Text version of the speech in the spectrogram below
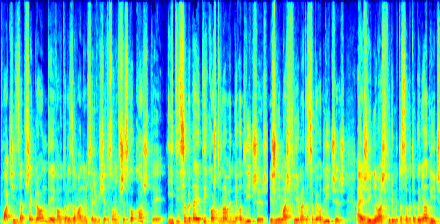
płacić za przeglądy w autoryzowanym serwisie. To są wszystko koszty. I Ty sobie tych kosztów nawet nie odliczysz. Jeżeli masz firmę, to sobie odliczysz. A jeżeli nie masz firmy, to sobie tego nie odliczysz.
